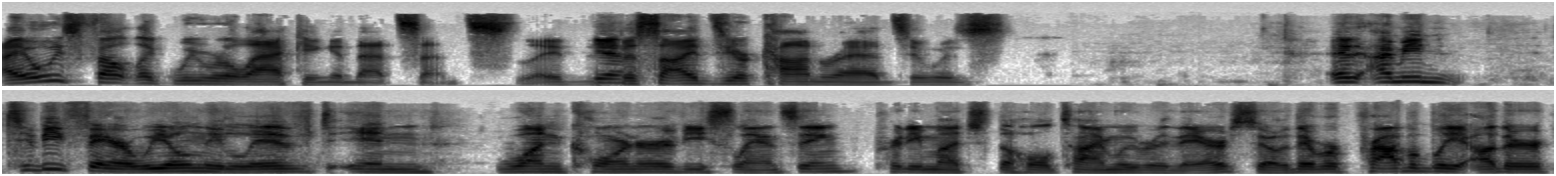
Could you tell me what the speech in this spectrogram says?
i always felt like we were lacking in that sense. Like, Yeah. besides your conrads it was And I mean, to be fair, we only lived in one corner of East Lansing pretty much the whole time we were there. So there were probably other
